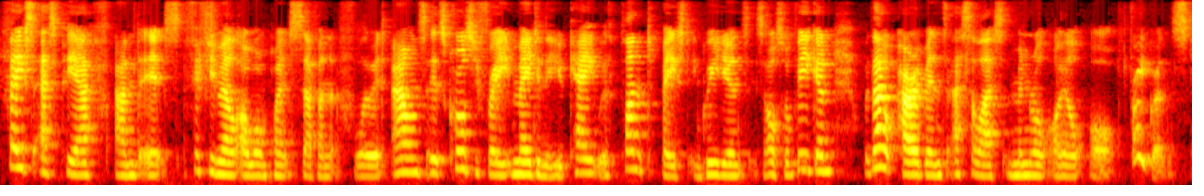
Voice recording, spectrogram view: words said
face SPF, and it's 50ml or 1.7 fluid ounce. It's cruelty-free, made in the UK with plant-based ingredients. It's also vegan, without parabens, SLS, mineral oil or fragrance.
